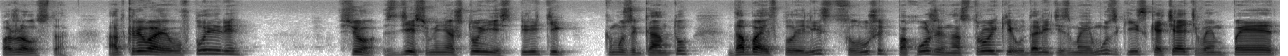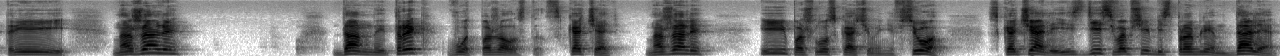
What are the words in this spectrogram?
Пожалуйста. Открываю его в плеере. Все, здесь у меня что есть? Перейти к музыканту добавить в плейлист, слушать похожие настройки, удалить из моей музыки и скачать в MP3. Эм Нажали данный трек, вот, пожалуйста, скачать. Нажали и пошло скачивание. Все, скачали. И здесь вообще без проблем. Далее,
